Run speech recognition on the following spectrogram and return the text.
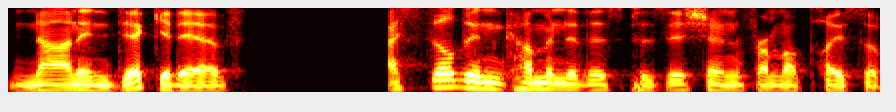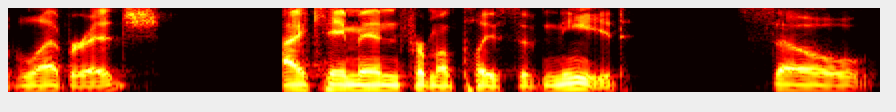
non indicative. I still didn't come into this position from a place of leverage. I came in from a place of need. So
